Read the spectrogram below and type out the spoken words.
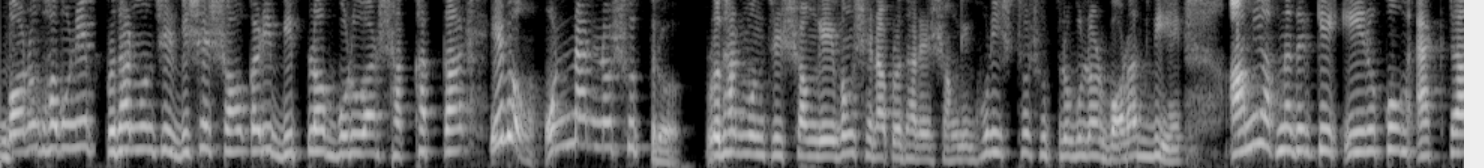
গণভবনে প্রধানমন্ত্রীর বিশেষ সহকারী বিপ্লব বড়ুয়ার সাক্ষাৎকার এবং অন্যান্য সূত্র প্রধানমন্ত্রীর সঙ্গে এবং সেনা প্রধানের সঙ্গে ঘনিষ্ঠ সূত্রগুলোর বরাদ দিয়ে আমি আপনাদেরকে এরকম একটা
